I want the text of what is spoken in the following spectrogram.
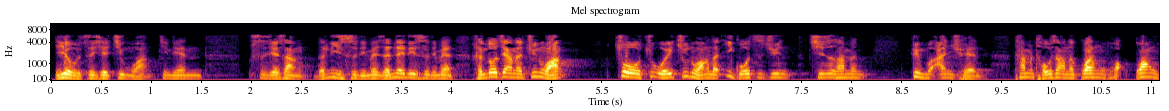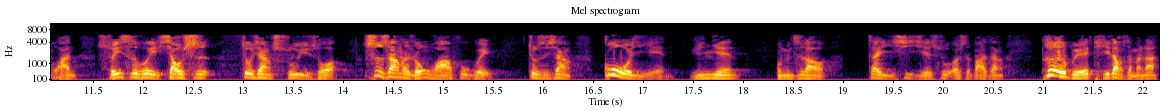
也有这些君王。今天世界上的历史里面，人类历史里面很多这样的君王。做作为君王的一国之君，其实他们并不安全，他们头上的光环光环随时会消失。就像俗语说：“世上的荣华富贵，就是像过眼云烟。”我们知道，在以西结书二十八章特别提到什么呢？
